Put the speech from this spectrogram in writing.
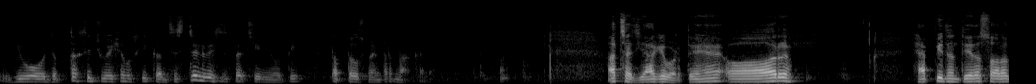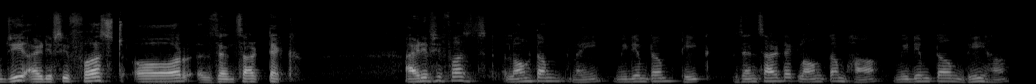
क्योंकि वो जब तक सिचुएशन उसकी कंसिस्टेंट बेसिस पे अच्छी नहीं होती, तब तक उसमें एंटर ना करें। अच्छा जी, आगे बढ़ते हैं और happy Dhanteras Saurabh ji IDFC First और Zensar tech IDFC First long term नहीं मीडियम टर्म ठीक. जेंसार टेक लॉन्ग टर्म हाँ. मीडियम टर्म भी हाँ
